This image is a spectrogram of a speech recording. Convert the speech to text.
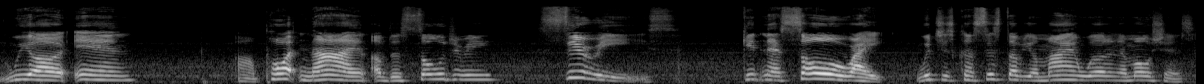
We are in uh, part nine of the soldiery series. Getting that soul right, which is consists of your mind, will, and emotions.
